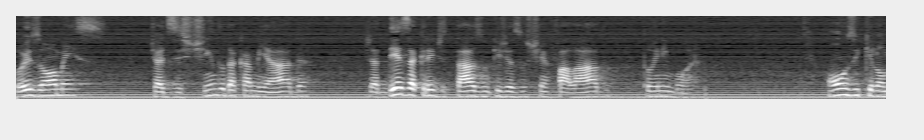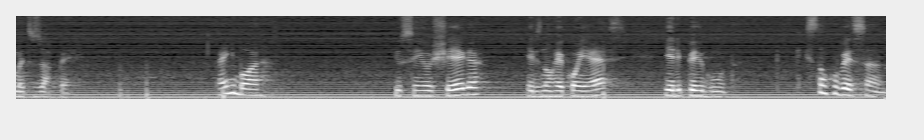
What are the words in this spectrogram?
Dois homens já desistindo da caminhada, já desacreditados no que Jesus tinha falado, estão indo embora. 11 quilômetros a pé. Está indo embora. E o Senhor chega, eles não reconhecem, e ele pergunta: O que estão conversando?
